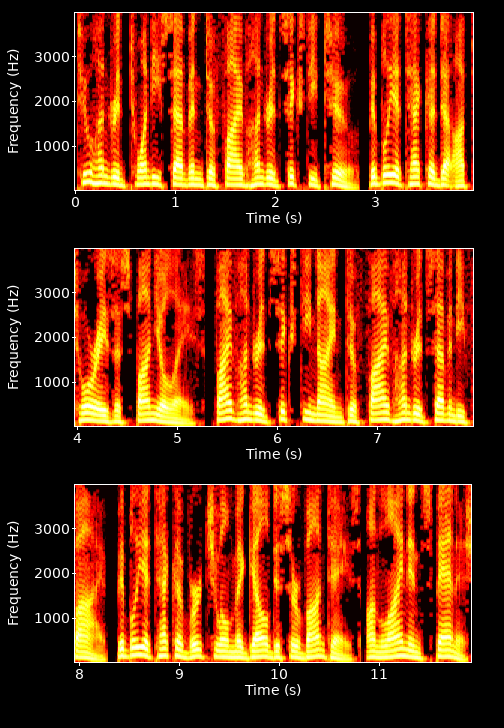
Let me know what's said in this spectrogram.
227–562, Biblioteca de Autores Españoles, 569–575, Biblioteca Virtual Miguel de Cervantes online in Spanish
